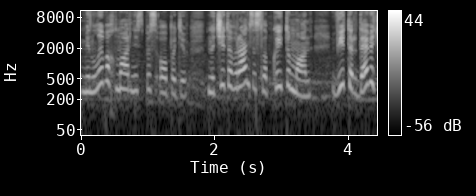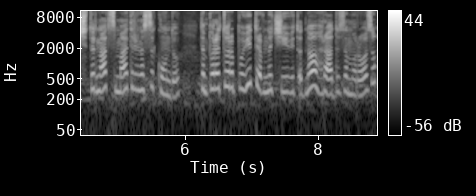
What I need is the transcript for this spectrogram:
Мінлива хмарність без опадів. Вночі та вранці слабкий туман. Вітер 9-14 метрів на секунду. Температура повітря вночі від 1 градуса морозу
